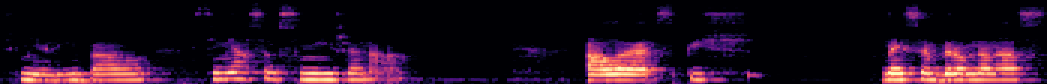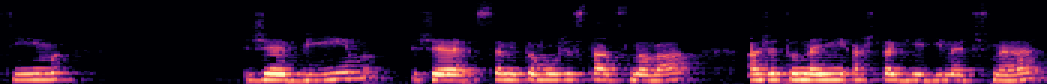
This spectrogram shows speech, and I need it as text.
že mě líbal, s tím já jsem smířená. Ale spíš nejsem vyrovnaná s tím, že vím, že se mi to může stát znova a že to není až tak jedinečné,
